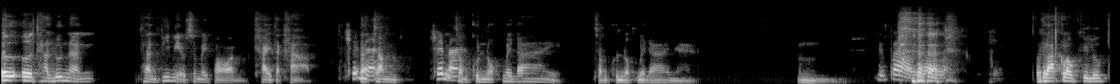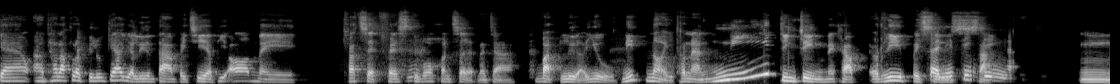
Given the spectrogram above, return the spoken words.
เออเออทันรุ่นนั้น ทันพี่เหมียวชมัยพรใครตะขาบใช่ไหมแต่จใช่ไหมำจำคุณนกไม่ได้จำคุณนกไม่ได้นะฮะอืมหรือเปล่าเราอะรักเราคือลูกแก้วอะถ้ารักเราคือลูกแก้วอย่าลืมตามไปเชียร์พี่อ้อมใน คัตเซ็ตเฟสติวัลคอนเสิร์ตนะจ๊ะ บัตรเหลืออยู่นิดหน่อยเท่านั้นนิดจริง ๆ นะครับ รีบไปแต่ซื้อนิดจซะริงๆอะอืม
